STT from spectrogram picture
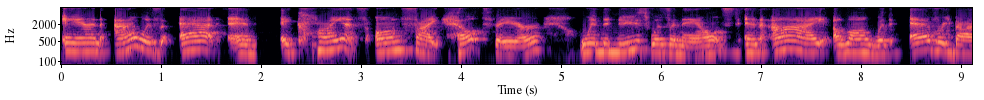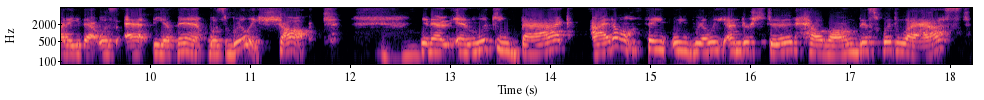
And I was at an a client's on site health fair when the news was announced. And I, along with everybody that was at the event, was really shocked. Mm-hmm. You know, and looking back, I don't think we really understood how long this would last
